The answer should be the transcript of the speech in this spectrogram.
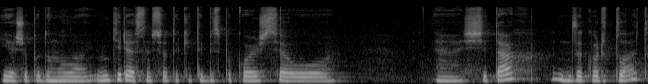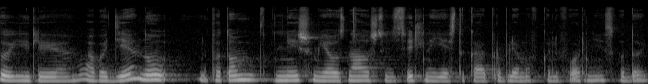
Я еще подумала, интересно, все-таки ты беспокоишься о э, счетах за квартплату или о воде. Ну, потом в дальнейшем я узнала, что действительно есть такая проблема в Калифорнии с водой.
